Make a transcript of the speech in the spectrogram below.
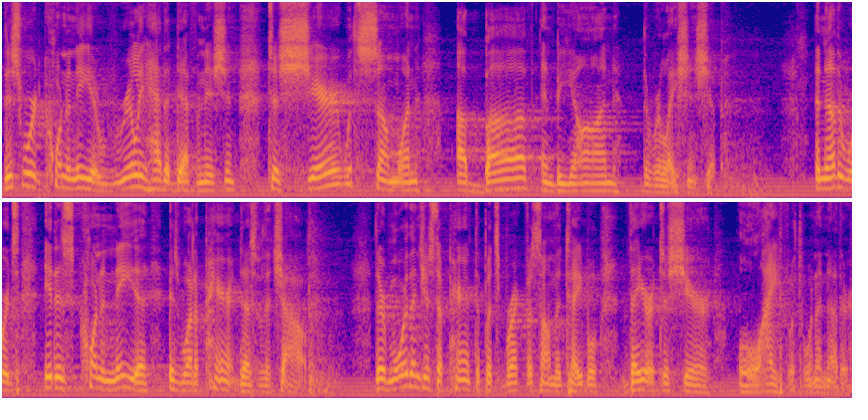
This word koinonia really had a definition to share with someone above and beyond the relationship. In other words, it is koinonia is what a parent does with a child. They're more than just a parent that puts breakfast on the table. They are to share life with one another.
